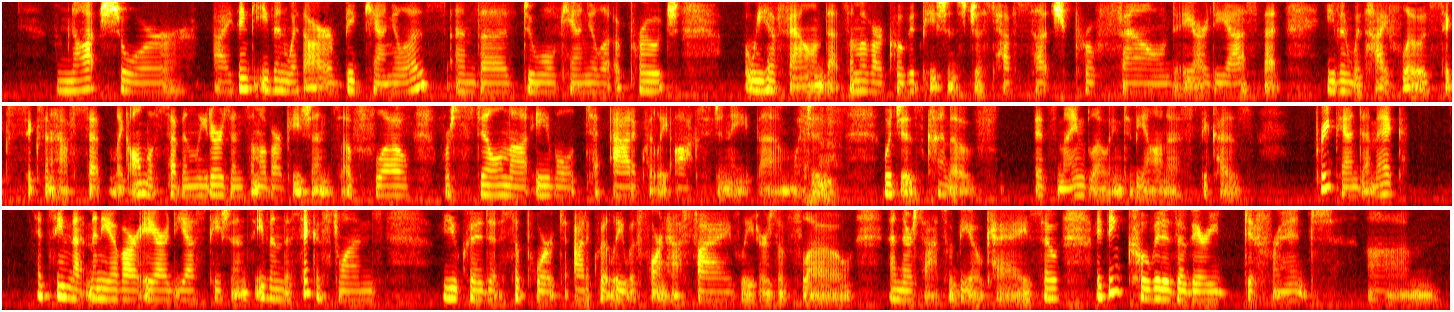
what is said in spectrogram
I'm not sure I think even with our big cannulas and the dual cannula approach, we have found that some of our COVID patients just have such profound ARDS that even with high flows, six, six and a half, seven, like almost seven liters in some of our patients of flow, we're still not able to adequately oxygenate them, which is, which is kind of, it's mind blowing to be honest, because pre pandemic, it seemed that many of our ARDS patients, even the sickest ones, you could support adequately with four and a half, five liters of flow, and their SATs would be okay. So I think COVID is a very different um,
